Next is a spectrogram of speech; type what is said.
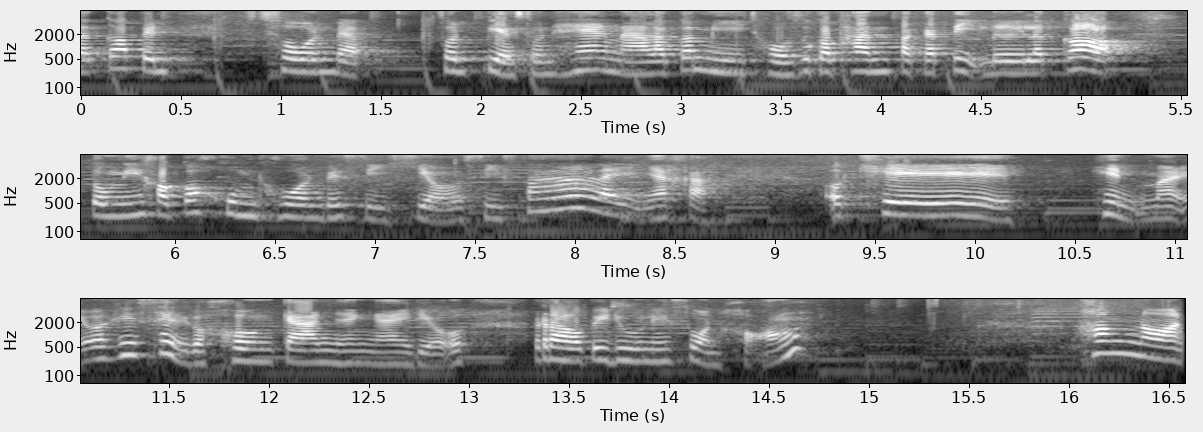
แล้วก็เป็นโซนแบบโซนเปียกโซนแห้งนะ แล้วก็มีโถสุขภัณฑ์ปกติเลย แล้วก็ตรงนี้เขาก็คุมโทนเป็นสีเขียวสีฟ้าอะไรอย่างเงี้ยค่ะ โอเค เห็นไหมว่าพิเศษกับโครงการยังไง เดี๋ยว เราไปดูในส่วนของห้องนอน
